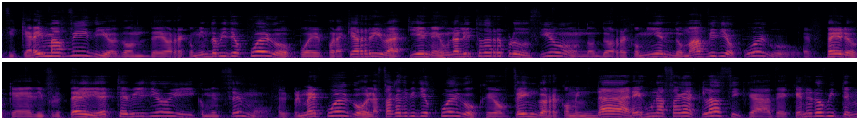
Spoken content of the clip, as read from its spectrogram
Y si queréis más vídeos donde os recomiendo videojuegos, pues por aquí arriba tienes una lista de reproducción donde os recomiendo más videojuegos. Espero que disfrutéis este vídeo y comencemos. El primer juego, la saga de videojuegos que os vengo a recomendar es una saga clásica de género beat'em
